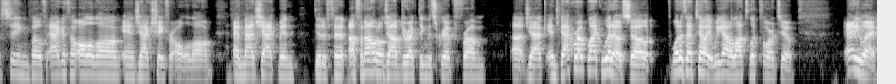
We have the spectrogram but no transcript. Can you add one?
sing both Agatha all along and Jac Schaeffer all along. And Matt Shakman did a, a phenomenal job directing the script from uh, Jack. And Jack wrote Black Widow. So what does that tell you? We got a lot to look forward to. Anyway,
